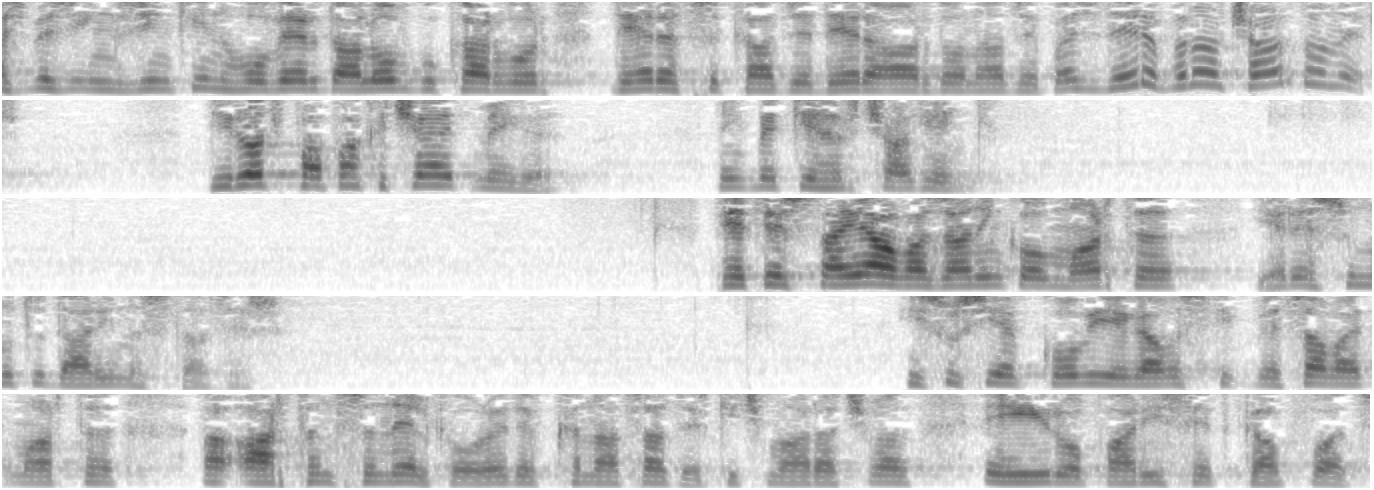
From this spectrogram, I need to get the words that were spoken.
այսպես ինքզինքին հովեր դալով գուքար, որ դերը ցկած է, դերը արդոնած է, բայց դերը բնավ չարդոներ։ Դիրոջ փապակը չէ այդ մեկը։ Մենք պետք է հրճագենք։ Պետեստայի ավազանին կով մարդը 38 տարի նստած էր։ Հիսուս երբ կովի եկավ ստիպեցավ այդ մարդը արթնցնել, որովհետև քնացած էր, քիչ մ առաջվա Էիրոպարիս հետ կապված,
